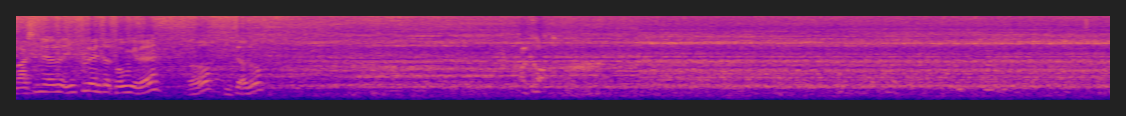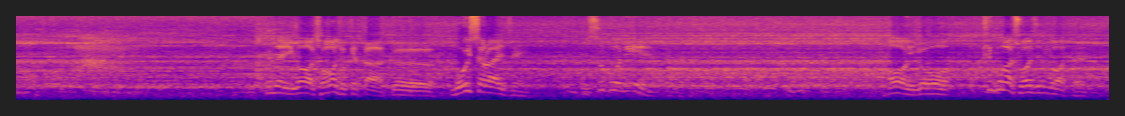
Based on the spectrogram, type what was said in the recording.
마시면 인플루엔자 도움이 돼? 어? 진짜로? 아, 뜨거 근데 이거 저거 좋겠다. 그, 모이스처라이징. 이 수분이, 어, 이거 피부가 좋아지는 것 같아. 아.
